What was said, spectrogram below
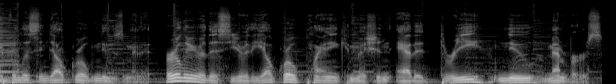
you for listening to Elk Grove News Minute. Earlier this year, the Elk Grove Planning Commission added three new members.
